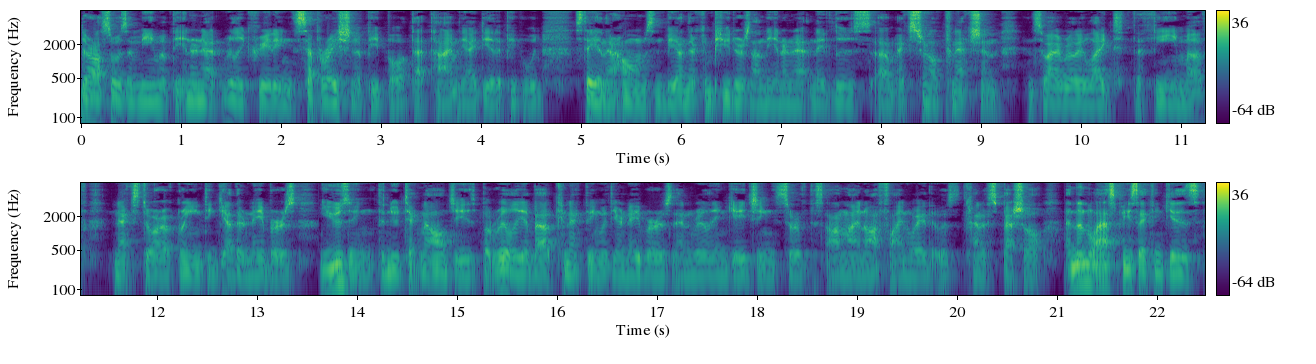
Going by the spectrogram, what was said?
There also was a meme of the internet really creating separation of people at that time. The idea that people would stay in their homes and be on their computers on the internet and they'd lose um, external connection. And so I really liked the theme of Nextdoor of bringing together neighbors using the new technologies, but really about connecting with your neighbors and really engaging sort of this online offline way that was kind of special. And then the last piece I think is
